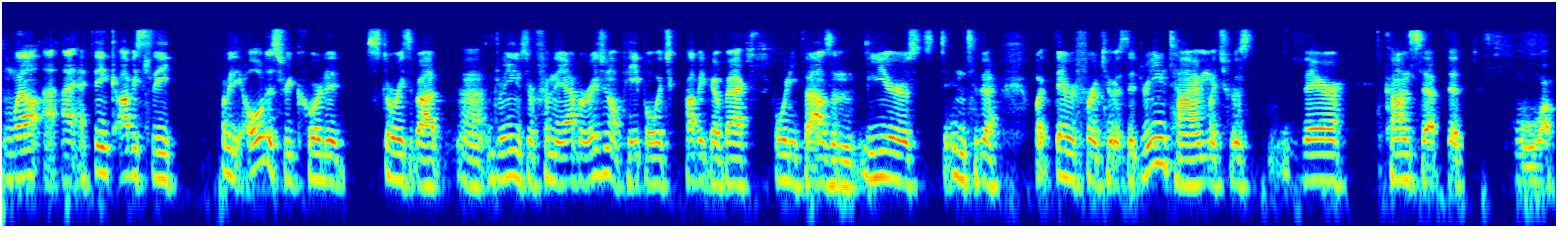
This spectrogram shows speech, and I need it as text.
Well, I, I, think obviously probably the oldest recorded stories about uh, dreams are from the Aboriginal people, which probably go back forty thousand years into the what they referred to as the dream time, which was their concept that what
